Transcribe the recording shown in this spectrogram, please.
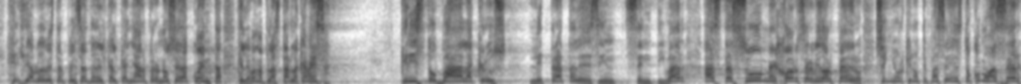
El diablo debe estar pensando en el calcañar, pero no se da cuenta que le van a aplastar la cabeza. Cristo va a la cruz, le trata de desincentivar hasta su mejor servidor Pedro. Señor, que no te pase esto, ¿cómo va a ser?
